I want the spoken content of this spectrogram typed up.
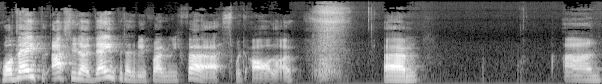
well, they actually no, they pretend to be friendly first with Arlo. Um, and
